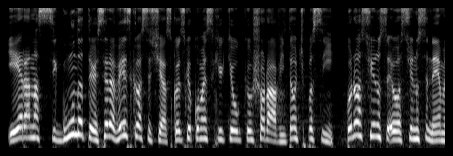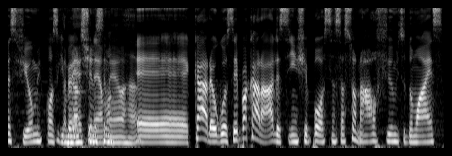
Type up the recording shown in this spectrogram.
E era na segunda, terceira vez que eu assistia as coisas que eu comecei que, que, eu, que eu chorava. Então, tipo assim, quando eu assisti no, eu assisti no cinema esse filme, consegui Também pegar no assisti no cinema. cinema, aham. é, cara, eu gostei pra caralho, assim, achei, pô, sensacional o filme e tudo mais.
